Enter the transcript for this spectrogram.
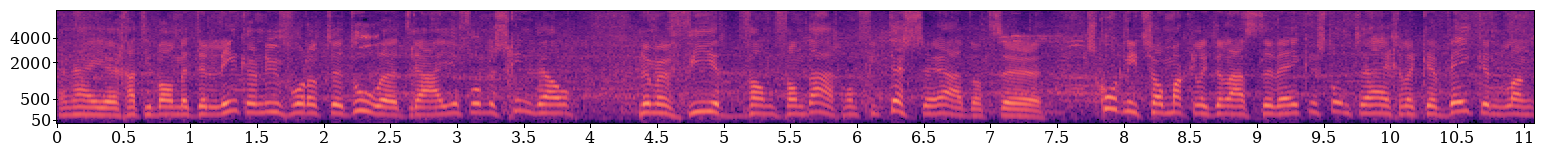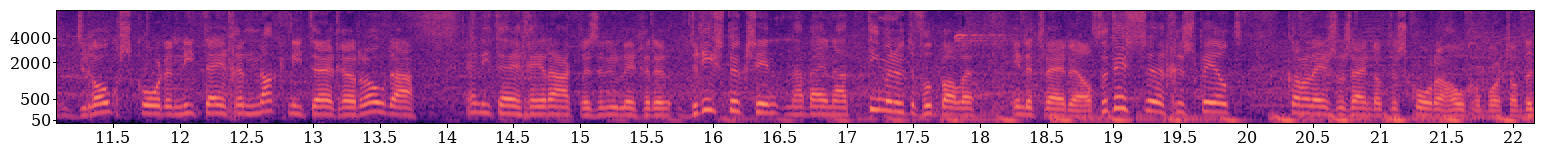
En hij gaat die bal met de linker nu voor het doel draaien. Voor misschien wel nummer 4 van vandaag. Want Vitesse, ja, dat uh, scoort niet zo makkelijk de laatste weken. Stond eigenlijk wekenlang droog. Scoorde niet tegen NAC, niet tegen Roda en niet tegen Heracles. En nu liggen er drie stuks in na bijna 10 minuten voetballen in de tweede helft. Het is uh, gespeeld. Kan alleen zo zijn dat de score hoger wordt dan de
